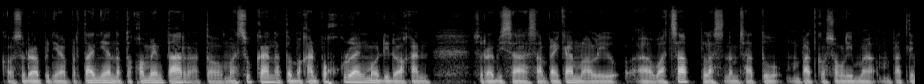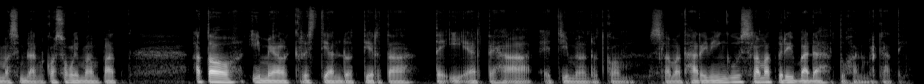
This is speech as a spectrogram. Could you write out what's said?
Kalau saudara punya pertanyaan atau komentar atau masukan atau bahkan pokok doa yang mau didoakan, saudara bisa sampaikan melalui uh, WhatsApp plus 61 405 459 054 atau email christian.tirta t i r t h a gmail.com. Selamat hari Minggu, selamat beribadah, Tuhan berkati.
